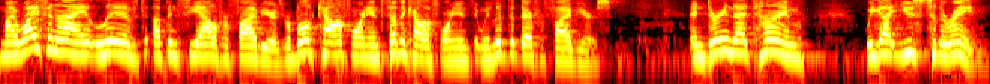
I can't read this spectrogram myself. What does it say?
my wife and I lived up in Seattle for five years. We're both Californians, Southern Californians, and we lived up there for five years. And during that time, we got used to the rain.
